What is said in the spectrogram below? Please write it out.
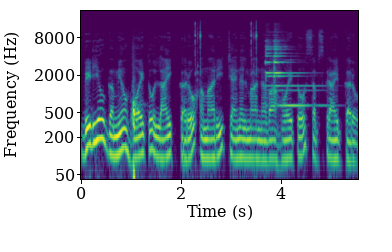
વિડિયો ગમ્યો હોય તો લાઈક કરો અમારી ચેનલમાં નવા હોય તો સબસ્ક્રાઇબ કરો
